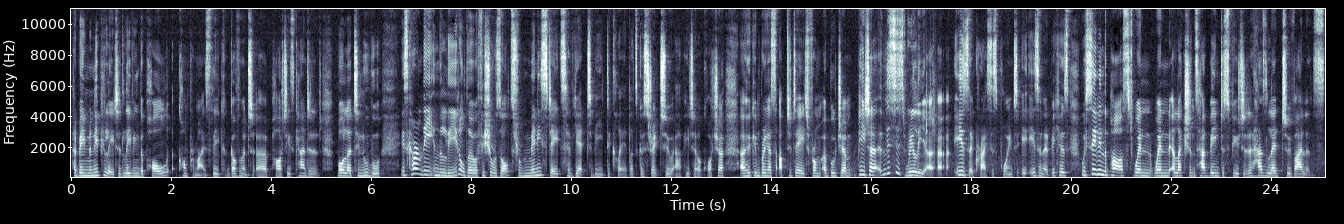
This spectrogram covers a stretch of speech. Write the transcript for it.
had been manipulated, leaving the poll compromised. The government uh, party's candidate, Bola Tinubu, is currently in the lead, although official results from many states have yet to be declared. Let's go straight to our Peter Okwoche, uh, who can bring us up to date from Abuja. Peter, this is really a, is a crisis point, isn't it? Because we've seen in the past when, when elections have been disputed, it has led to violence.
